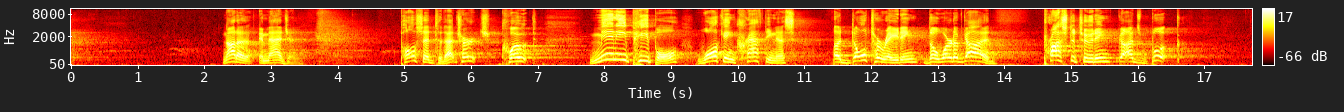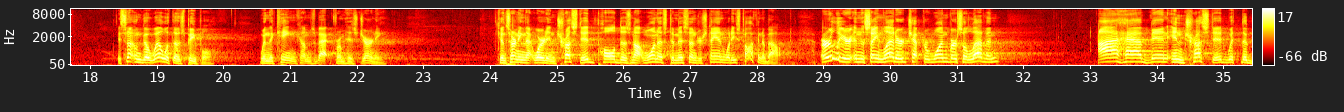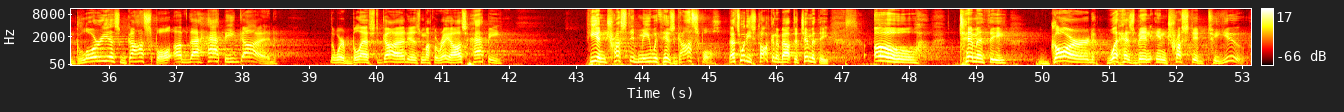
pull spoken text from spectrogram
not a imagine. Paul said to that church, quote, many people walk in craftiness, adulterating the word of God, prostituting God's book. It's not going to go well with those people when the king comes back from his journey. Concerning that word entrusted, Paul does not want us to misunderstand what he's talking about. Earlier in the same letter, chapter 1, verse 11, I have been entrusted with the glorious gospel of the happy God. The word blessed God is makarios, happy. He entrusted me with his gospel. That's what he's talking about to Timothy. Oh, Timothy, guard what has been entrusted to you.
